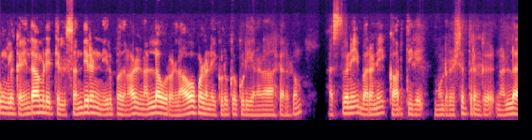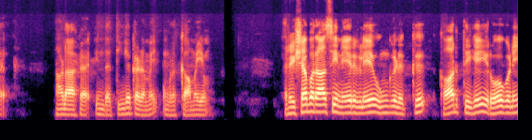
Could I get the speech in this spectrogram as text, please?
உங்களுக்கு ஐந்தாம் இடத்தில் சந்திரன் இருப்பதனால் நல்ல ஒரு லாப பலனை கொடுக்கக்கூடிய நாளாக இருக்கும். அஸ்வினி பரணி கார்த்திகை மூன்று நட்சத்திரங்களுக்கு நல்ல நாளாக இந்த திங்கட்கிழமை உங்களுக்கு அமையும். ரிஷபராசி நேர்களே உங்களுக்கு கார்த்திகை ரோகிணி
